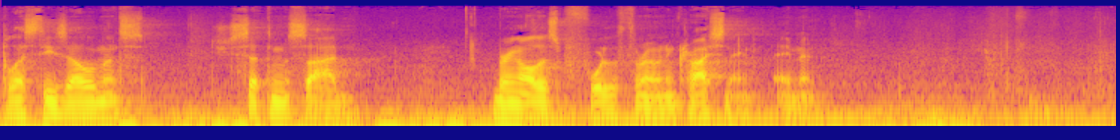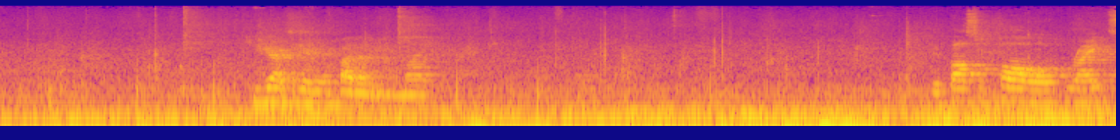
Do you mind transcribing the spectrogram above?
bless these elements, set them aside, bring all this before the throne. In Christ's name, amen. You guys hear me if I don't use the mic? The Apostle Paul writes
